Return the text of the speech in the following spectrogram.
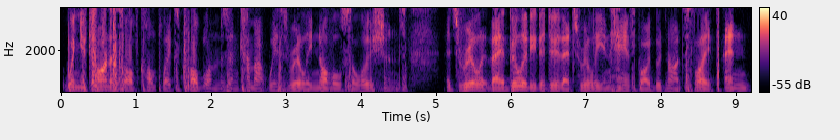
when you're trying to solve complex problems and come up with really novel solutions, it's really the ability to do that's really enhanced by a good night's sleep. And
